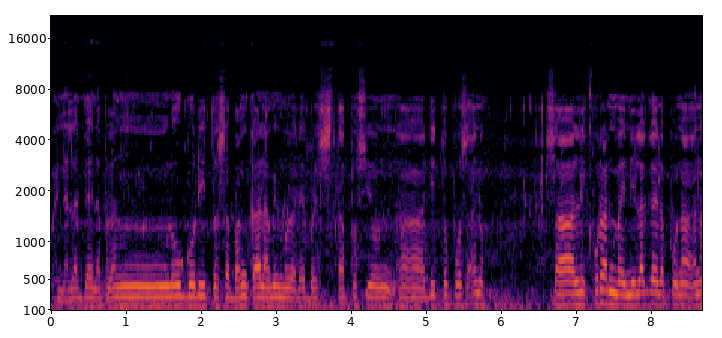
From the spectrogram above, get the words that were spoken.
May nalagay na palang logo dito sa bangka namin mga divers. Tapos yung ah, dito po sa ano sa likuran may nilagay na po na ano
